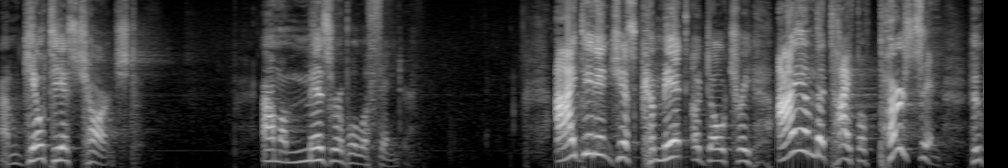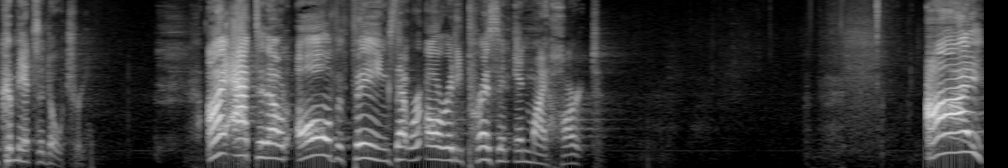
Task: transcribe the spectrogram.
I'm guilty as charged. I'm a miserable offender. I didn't just commit adultery, I am the type of person who commits adultery. I acted out all the things that were already present in my heart. I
